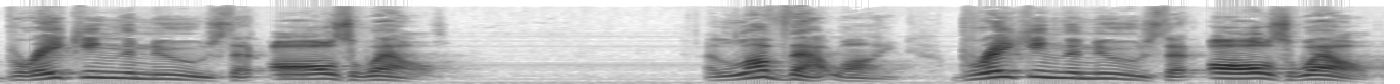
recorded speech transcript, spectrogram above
breaking the news that all's well. I love that line. Breaking the news that all's well.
